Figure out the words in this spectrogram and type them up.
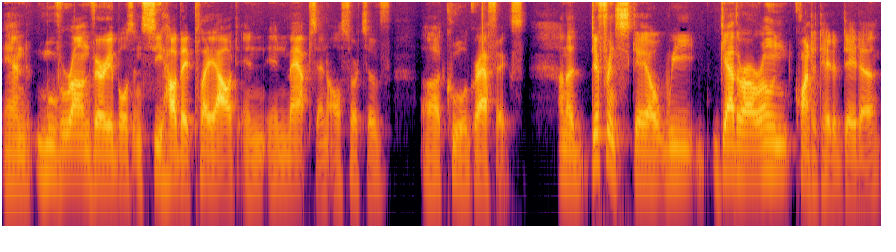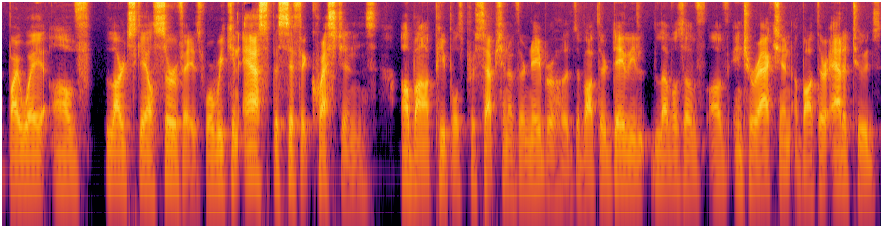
and move around variables and see how they play out in, in maps and all sorts of uh, cool graphics. On a different scale, we gather our own quantitative data by way of large scale surveys where we can ask specific questions about people's perception of their neighborhoods, about their daily levels of, of interaction, about their attitudes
